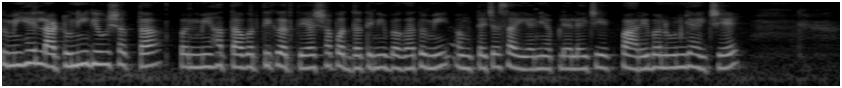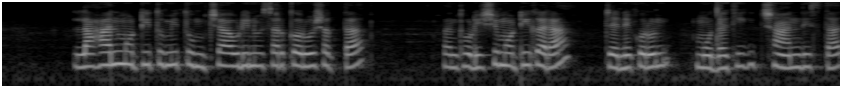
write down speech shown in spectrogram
तुम्ही हे लाटूनही घेऊ शकता पण मी हातावरती करते. अशा पद्धतीने बघा तुम्ही अंगठ्याच्या साह्याने आपल्याला याची एक पारी बनवून घ्यायची आहे. लहान मोठी तुम्ही तुमच्या आवडीनुसार करू शकता पण थोडीशी मोठी करा. जेणेकरून मोदकही छान दिसतात.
